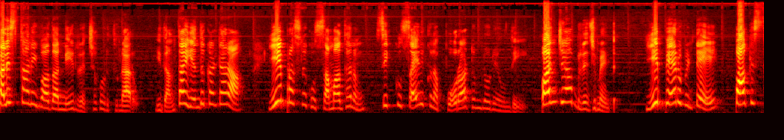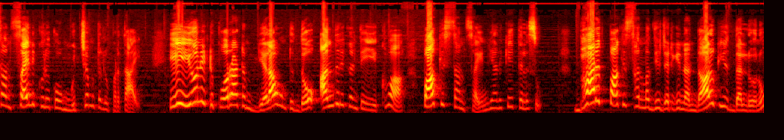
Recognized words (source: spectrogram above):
ఖలిస్తానీ వాదాన్ని రెచ్చగొడుతున్నారు. ఇదంతా ఎందుకంటారా? ఈ ప్రశ్నకు సమాధానం సిక్కు సైనికుల పోరాటంలోనే ఉంది. పంజాబ్ రెజిమెంట్. ఈ పేరు వింటే పాకిస్తాన్ సైనికులకు ముచ్చెమటలు పడతాయి. ఈ యూనిట్ పోరాటం ఎలా ఉంటుందో అందరికంటే ఎక్కువ పాకిస్తాన్ సైన్యానికే తెలుసు. భారత్ పాకిస్తాన్ మధ్య జరిగిన నాలుగు యుద్ధాల్లోనూ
